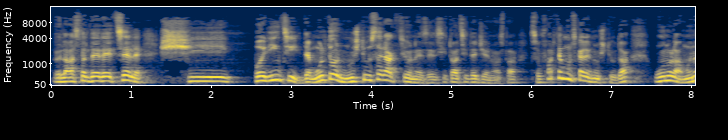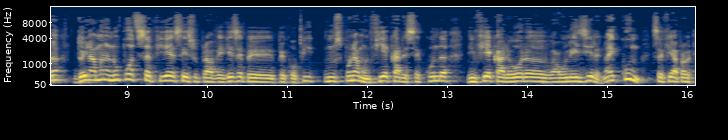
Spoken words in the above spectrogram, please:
La astfel de rețele. Și Părinții de multe ori nu știu să reacționeze în situații de genul ăsta. Sunt foarte mulți care nu știu, da? Unul la mână, doi la mână, nu pot să fie să-i supravegheze pe, pe copii, cum spuneam, în fiecare secundă, din fiecare oră a unei zile. N-ai cum să fie aproape.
